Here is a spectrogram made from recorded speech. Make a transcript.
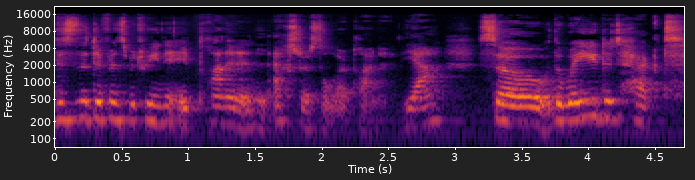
this is the difference between a planet and an extrasolar planet. Yeah. So the way you detect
